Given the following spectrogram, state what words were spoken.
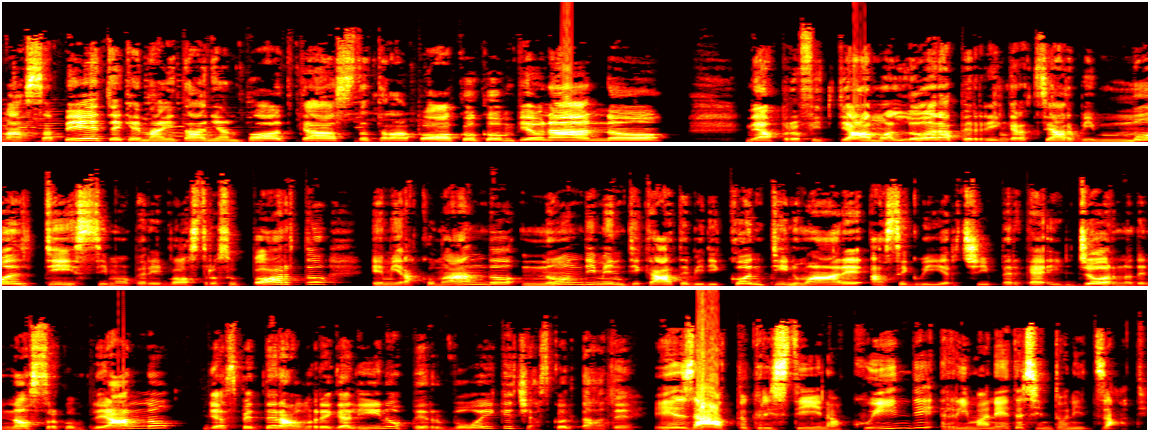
Ma sapete che My Italian Podcast tra poco compie un anno? Ne approfittiamo allora per ringraziarvi moltissimo per il vostro supporto e mi raccomando non dimenticatevi di continuare a seguirci perché il giorno del nostro compleanno vi aspetterà un regalino per voi che ci ascoltate. Esatto Cristina, quindi rimanete sintonizzati.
